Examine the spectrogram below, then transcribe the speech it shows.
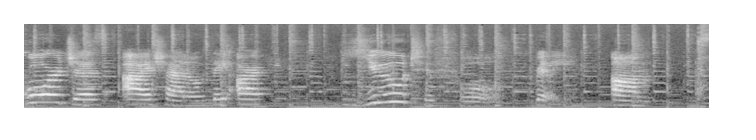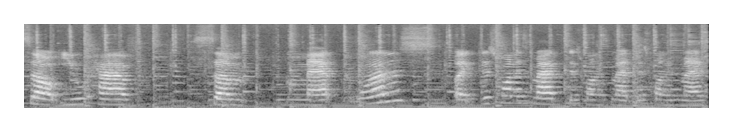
gorgeous eyeshadows. They are beautiful really. Um so you have some matte ones like this one is matte this one is matte this one is matte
